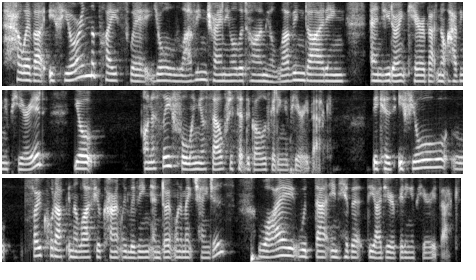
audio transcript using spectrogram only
However, if you're in the place where you're loving training all the time, you're loving dieting, and you don't care about not having a period, you're honestly fooling yourself to set the goal of getting a period back. Because if you're so caught up in the life you're currently living and don't want to make changes, why would that inhibit the idea of getting a period back?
